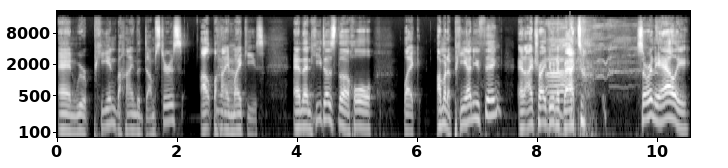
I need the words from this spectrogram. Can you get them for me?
and we were peeing behind the dumpsters out behind Yeah. Mikey's, and then he does the whole like I'm gonna pee on you thing, and I tried doing it back to. So we're in the alley,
